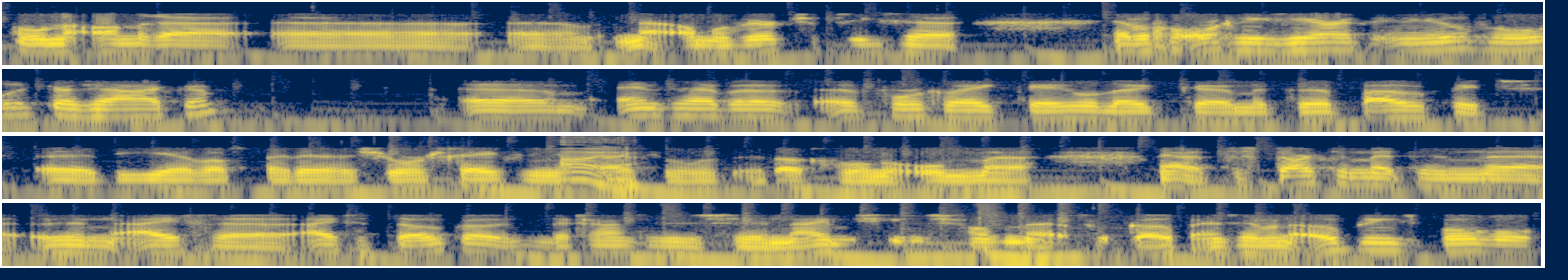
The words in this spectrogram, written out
onder andere eh, nou, allemaal workshops die ze hebben georganiseerd in heel veel horecazaken. Ehm, en ze hebben vorige week heel leuk met de Power Pitch, die was bij de Shore Scheveningen Oh, ja. 1500 dag gewonnen, om nou, te starten met hun, hun eigen, eigen toko. Daar gaan ze dus naaimachines van verkopen. En ze hebben een openingsborrel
